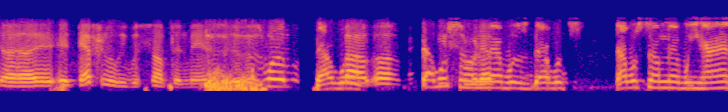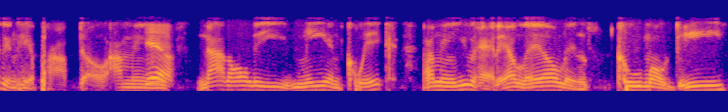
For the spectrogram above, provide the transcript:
uh it definitely was something, man. It was one of the that was about, uh, that was something that was that was that was something that we had in hip hop though. I mean yeah. not only me and Quick, I mean you had LL and Moe Dee,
